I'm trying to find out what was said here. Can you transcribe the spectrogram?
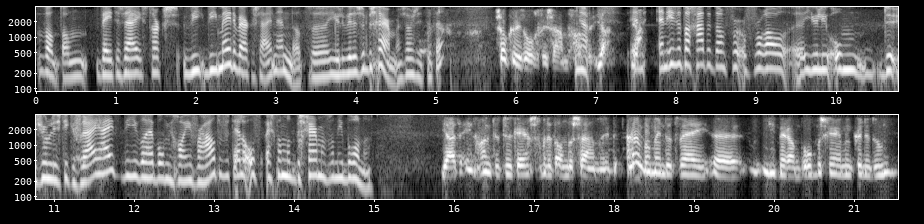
want dan weten zij straks wie die medewerkers zijn... en dat jullie willen ze beschermen. Zo zit het, hè? Zo kun je het ongeveer samenvatten, ja. ja. En, en is het dan, gaat het dan voor, vooral uh, jullie om de journalistieke vrijheid... die je wil hebben om je gewoon je verhaal te vertellen... of echt om het beschermen van die bronnen? Ja, het een hangt natuurlijk ernstig met het ander samen. Op het moment dat wij uh, niet meer aan bronbescherming kunnen doen...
